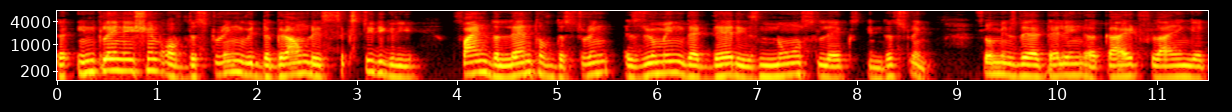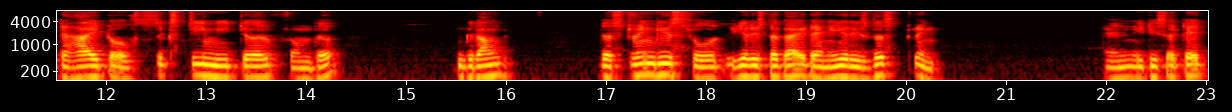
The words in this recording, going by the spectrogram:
The inclination of the string with the ground is 60 degree. Find the length of the string assuming that there is no slack in the string so means they are telling a kite flying at a height of 60 meter from the ground. The string is so here is the kite and here is the string. And it is attached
